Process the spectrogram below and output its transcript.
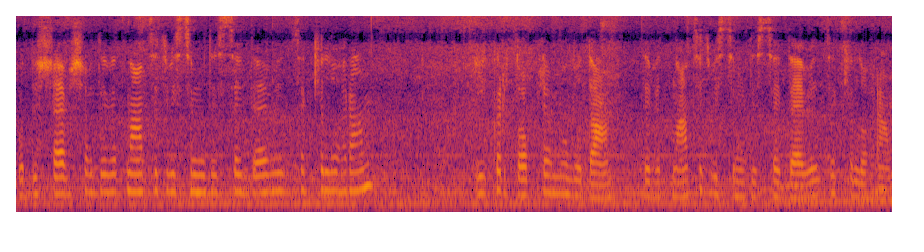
подешевшив 19,89 за кілограм. І картопля молода 19,89 за кілограм.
